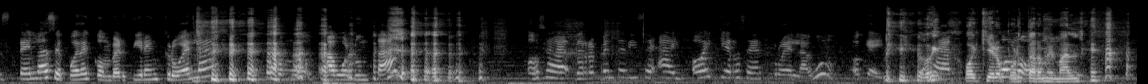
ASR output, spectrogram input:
Stella se puede convertir en Cruella como a voluntad. O sea, de repente dice, ay, hoy quiero ser Cruella. Uh, ok. hoy, quiero portarme mal.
